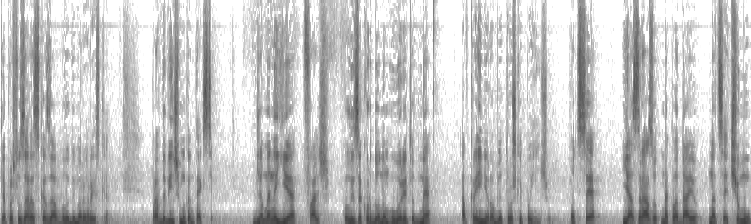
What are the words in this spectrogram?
те, про що зараз сказав Володимир Гриська. Правда, в іншому контексті. Для мене є фальш, коли за кордоном говорять одне, а в країні роблять трошки по-іншому. Оце я зразу накладаю на це. Чому?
